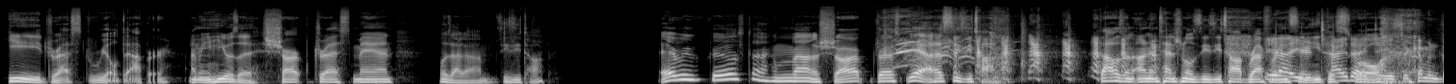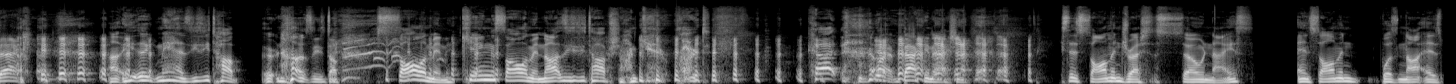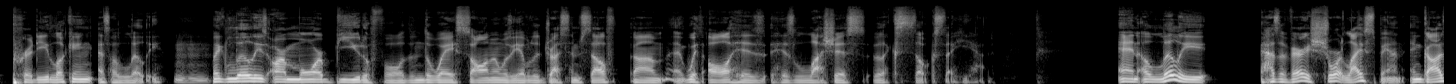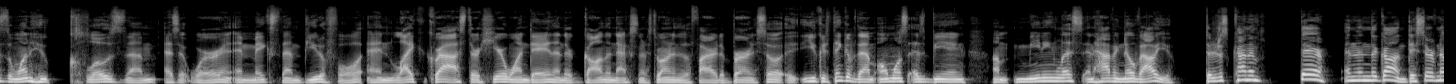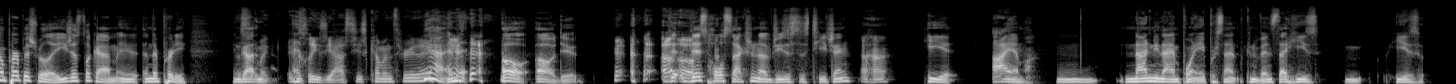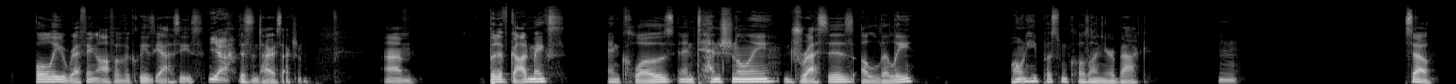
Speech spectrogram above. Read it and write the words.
he dressed real dapper. I mean, he was a sharp dressed man. What was that um ZZ Top? Every girl's talking about a sharp dressed. Yeah, that's ZZ Top. that was an unintentional ZZ Top Yeah, reference your in Eat This Scroll. days are coming back. Uh, he, like, man, ZZ Top, or not ZZ Top, Solomon, King Solomon, not ZZ Top. Sean, get it right. Cut. All right, back in action. He says Solomon dressed so nice, and Solomon was not as pretty looking as a lily. Mhm. Like lilies are more beautiful than the way Solomon was able to dress himself um, with all his his luscious like silks that he had. And a lily has a very short lifespan, and God's the one who clothes them, as it were, and, and makes them beautiful. And like grass, they're here one day and then they're gone the next, and they're thrown into the fire to burn. So uh, you could think of them almost as being um, meaningless and having no value. They're just kind of there, and then they're gone. They serve no purpose really. You just look at them, and, and they're pretty. And Some God, and- Ecclesiastes coming through there. yeah, and then, oh, oh, dude, Th- this whole section of Jesus's teaching, Uh huh. he, I am ninety nine point eight percent convinced that he's he is fully riffing off of Ecclesiastes. Yeah. This entire section. Um, but if God makes and clothes and intentionally dresses a lily, won't He put some clothes on your back? Hmm. So.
